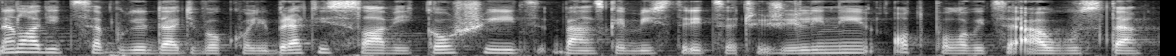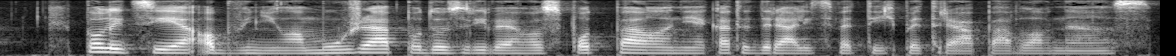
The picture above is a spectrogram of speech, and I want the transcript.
Naladiť sa bude dať v okolí Bratislavy, Košíc, Banskej Bystrice či Žiliny od polovice augusta. Polícia obvinila muža podozrivého z podpálenia katedrály svätých Petra a Pavla v nás.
